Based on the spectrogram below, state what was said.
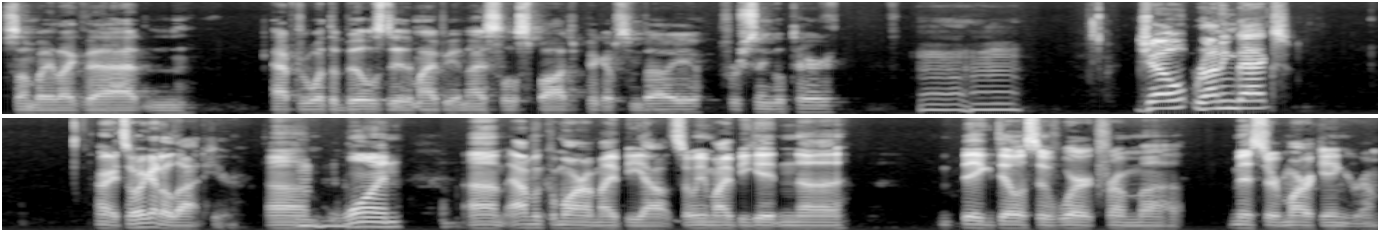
somebody like that. And after what the Bills did, it might be a nice little spot to pick up some value for Singletary. hmm Joe, running backs. All right, so I got a lot here. Um, Mhm. One, um, Alvin Kamara might be out, so we might be getting a big dose of work from uh, Mr. Mark Ingram.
